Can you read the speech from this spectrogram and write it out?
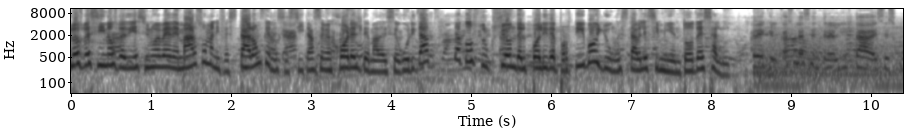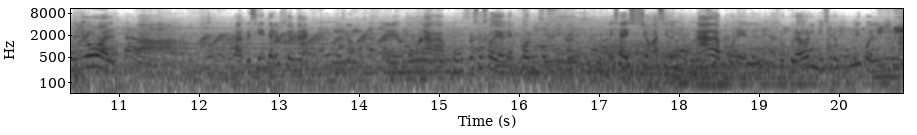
Los vecinos de 19 de marzo manifestaron que necesitan se mejore el tema de seguridad, la construcción del polideportivo y un establecimiento de salud. Que el caso de la centralita se excluyó al, al presidente regional eh, con, un proceso de habeas corpus. Esa decisión ha sido impugnada por el procurador del Ministerio Público en Lima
